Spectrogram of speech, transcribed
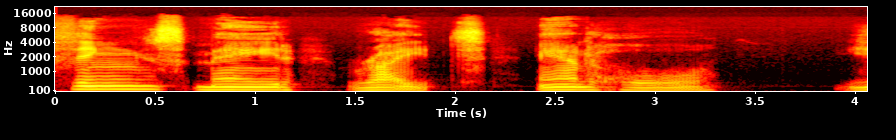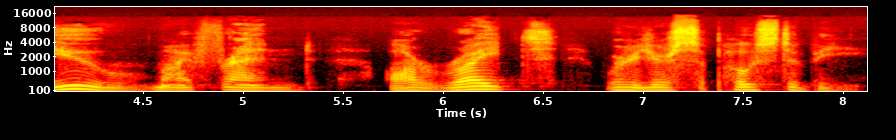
things made right and whole, you, my friend, are right where you're supposed to be.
